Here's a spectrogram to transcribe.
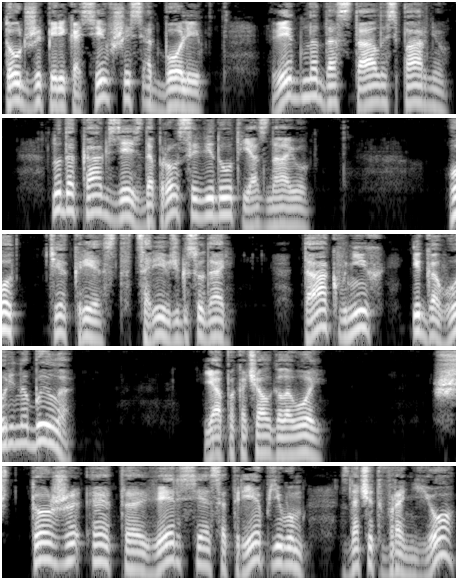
тут же перекосившись от боли. Видно, досталось парню. Ну да как здесь допросы ведут, я знаю. Вот те крест, царевич-государь, так в них и говорено было. Я покачал головой. Что же это, версия с Отрепьевым, значит, вранье?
